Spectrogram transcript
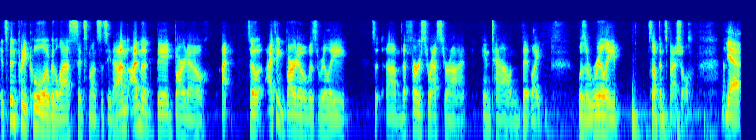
it's been pretty cool over the last six months to see that. I'm I'm a big Bardo. I so I think Bardo was really um, the first restaurant in town that like was a really something special. Yeah,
